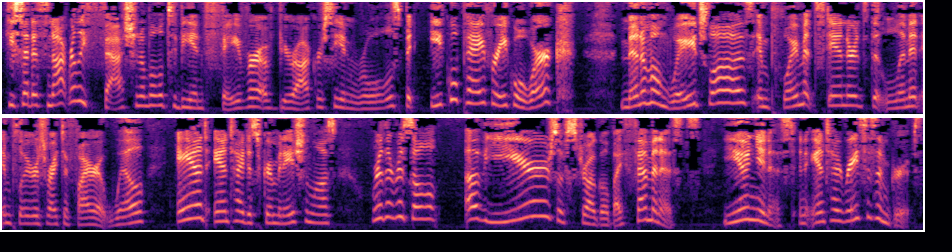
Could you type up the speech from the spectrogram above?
He said it's not really fashionable to be in favor of bureaucracy and rules, but equal pay for equal work, minimum wage laws, employment standards that limit employers' right to fire at will, and anti-discrimination laws were the result of years of struggle by feminists, unionists, and anti-racism groups.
